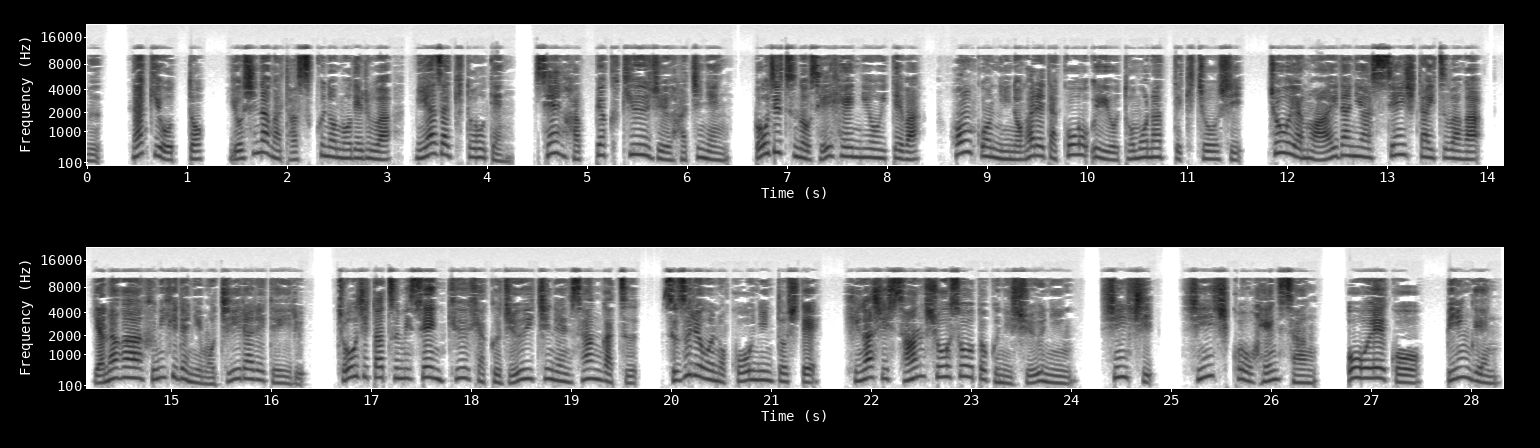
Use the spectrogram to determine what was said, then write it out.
む。亡き夫、吉永佑のモデルは宮崎東店。1898年、老術の政変においては、香港に逃れた行為を伴って記帳し、長夜の間に圧旋した逸話が、柳川文秀に用いられている。長寿辰巳1911年3月、鈴寮の公認として、東三省総督に就任、新市、新市公編纂、大栄公、bình 元、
